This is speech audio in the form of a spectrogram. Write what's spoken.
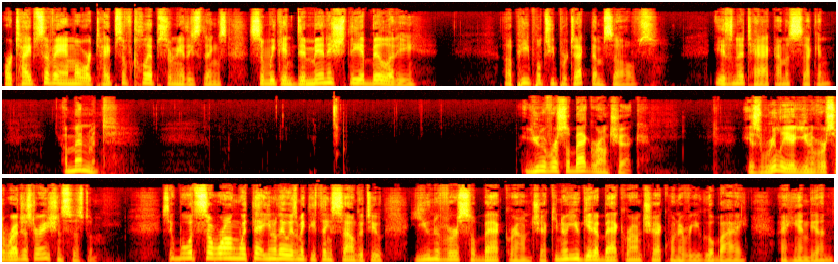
or types of ammo, or types of clips, or any of these things, so we can diminish the ability of people to protect themselves, is an attack on the Second Amendment. Universal background check is really a universal registration system. say, well, what's so wrong with that? You know, they always make these things sound good too. Universal background check. You know, you get a background check whenever you go buy a handgun.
